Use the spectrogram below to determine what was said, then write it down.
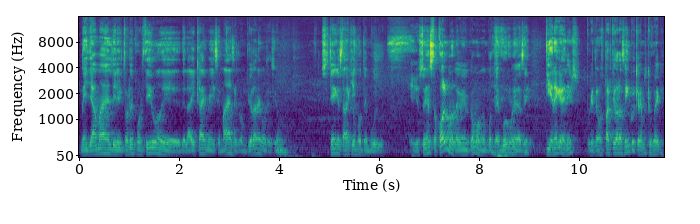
me llama el director deportivo de, de la ICA y me dice, madre, se rompió la negociación. Usted tiene que estar aquí en Gotemburgo. Y yo estoy en Estocolmo, le digo, ¿cómo? En Gotemburgo. Y yo así, tiene que venir, porque tenemos partido a las 5 y queremos que juegue.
